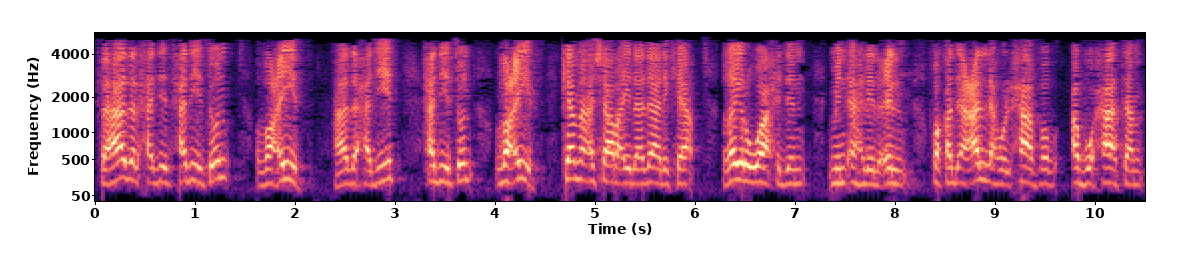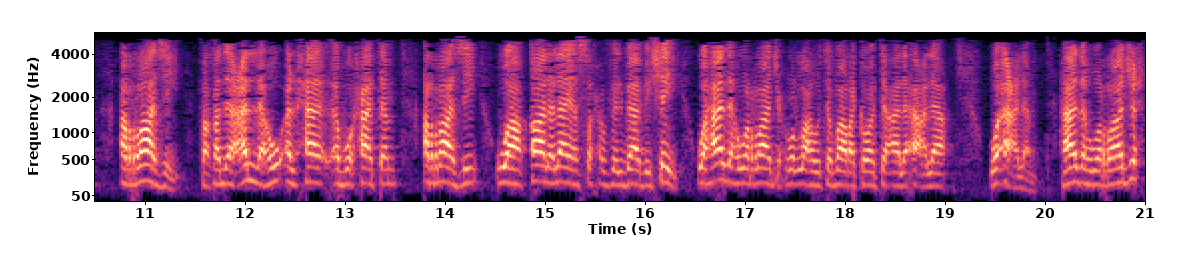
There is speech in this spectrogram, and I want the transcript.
فهذا الحديث حديث ضعيف. هذا حديث حديث ضعيف. كما أشار إلى ذلك غير واحد من أهل العلم. فقد أعله الحافظ أبو حاتم الرازي. فقد أعله أبو حاتم الرازي. وقال لا يصح في الباب شيء. وهذا هو الراجح والله تبارك وتعالى أعلى وأعلم. هذا هو الراجح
